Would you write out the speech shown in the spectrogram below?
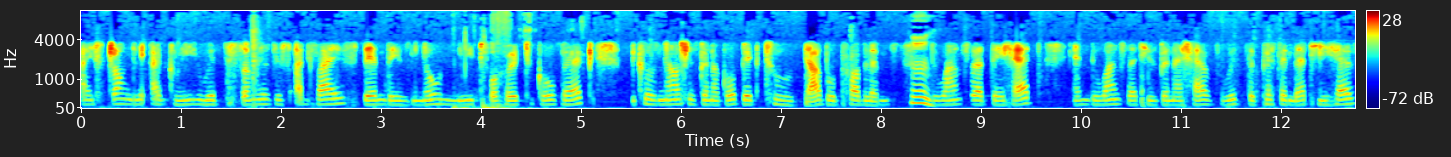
I strongly agree with Somizi's advice. Then there's no need for her to go back because now she's going to go back to double problems. The ones that they had and the ones that he's going to have with the person that he has.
